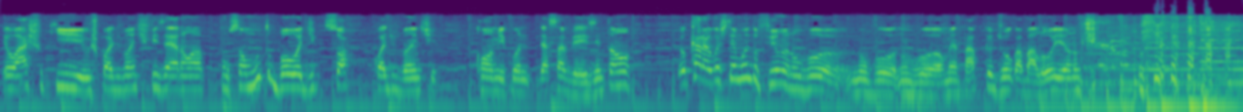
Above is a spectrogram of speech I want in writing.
Eu acho que os coadjuvantes fizeram uma função muito boa de só coadjuvante cômico dessa vez. Então, eu, cara, eu gostei muito do filme, eu não vou, não vou, não vou aumentar porque o jogo abalou e eu não quero.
